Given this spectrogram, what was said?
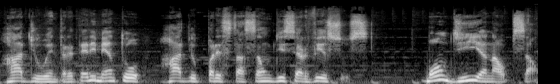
Rádio Entretenimento, Rádio Prestação de Serviços. Bom dia na opção.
